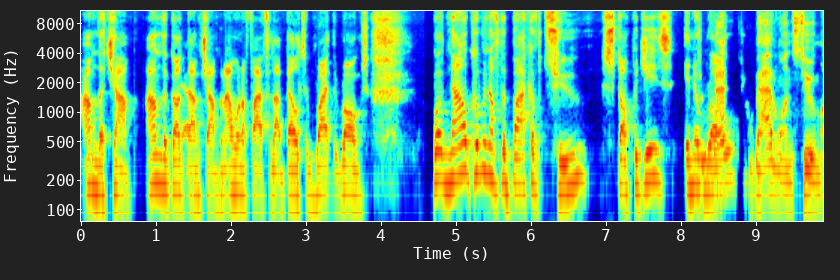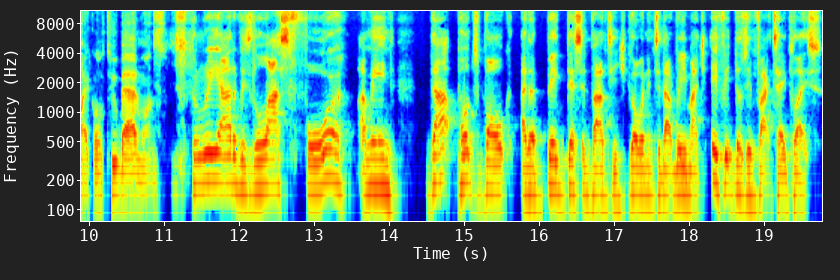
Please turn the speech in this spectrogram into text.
I'm the champ. I'm the goddamn champ, and I want to fight for that belt and right the wrongs. But now coming off the back of two stoppages in a Two row, bad, two bad ones too, Michael. Two bad ones. three out of his last four. I mean, that puts Volk at a big disadvantage going into that rematch if it does in fact take place.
